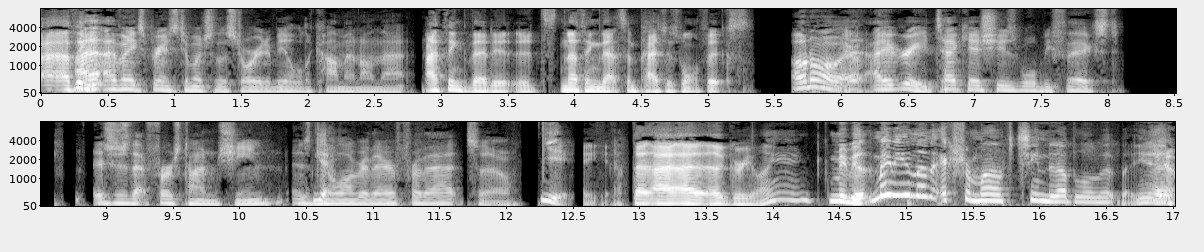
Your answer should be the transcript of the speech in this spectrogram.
I I, think I haven't experienced too much of the story to be able to comment on that. I think that it, it's nothing that some patches won't fix. Oh, no, Yeah. I, I agree. Tech issues will be fixed. It's just that first time Sheen is Yeah. no longer there for that. So, Yeah, yeah. That, I, I agree. Like maybe maybe another extra month, clean it up a little bit, but yeah. You know,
